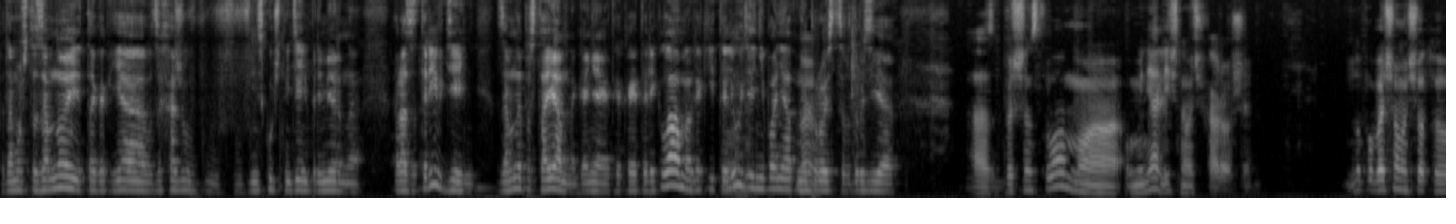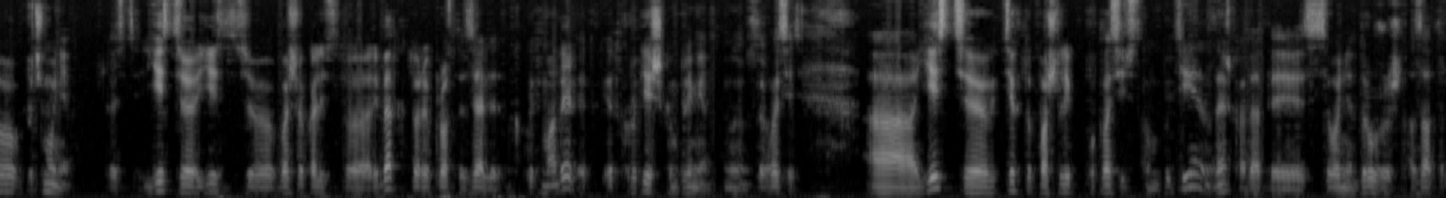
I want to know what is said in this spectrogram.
Потому что за мной, так как я захожу в, в нескучный день примерно раза три в день, за мной постоянно гоняет какая-то реклама, какие-то люди непонятные ну, просятся в друзья. А с большинством э, у меня лично очень хорошие. Ну, по большому счету, почему нет? То есть есть, э, есть э, большое количество ребят, которые просто взяли какую-то модель, это, это крутейший комплимент, ну, согласитесь. А есть э, те, кто пошли по классическому пути, знаешь, когда ты сегодня дружишь, а завтра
